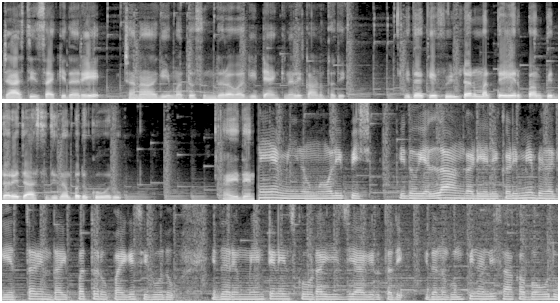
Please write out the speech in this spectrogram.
ಜಾಸ್ತಿ ಸಾಕಿದರೆ ಚೆನ್ನಾಗಿ ಮತ್ತು ಸುಂದರವಾಗಿ ಟ್ಯಾಂಕಿನಲ್ಲಿ ಕಾಣುತ್ತದೆ. ಇದಕ್ಕೆ ಫಿಲ್ಟರ್ ಮತ್ತು ಏರ್ ಪಂಪ್ ಇದ್ದರೆ ಜಾಸ್ತಿ ದಿನ ಬದುಕುವುದು. ಐದನೇ ಇದು ಎಲ್ಲ ಅಂಗಡಿಯಲ್ಲಿ ಕಡಿಮೆ ಬೆಲೆಗೆ ಹತ್ತರಿಂದ ಇಪ್ಪತ್ತು ರೂಪಾಯಿಗೆ ಸಿಗುವುದು. ಇದರ ಮೇಂಟೆನೆನ್ಸ್ ಕೂಡ ಈಸಿ ಆಗಿರುತ್ತದೆ. ಇದನ್ನು ಗುಂಪಿನಲ್ಲಿ ಸಾಕಬಹುದು.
